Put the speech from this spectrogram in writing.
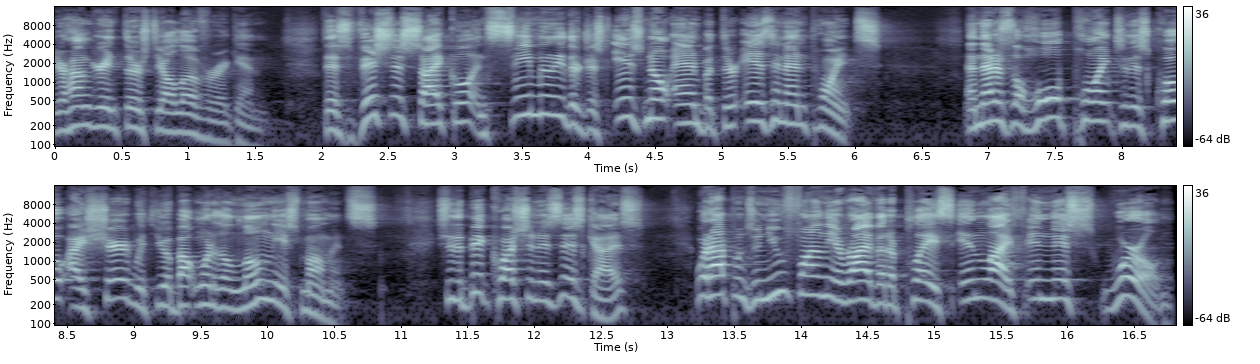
You're hungry and thirsty all over again. This vicious cycle, and seemingly there just is no end, but there is an end point. And that is the whole point to this quote I shared with you about one of the loneliest moments. See, the big question is this, guys. What happens when you finally arrive at a place in life, in this world,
